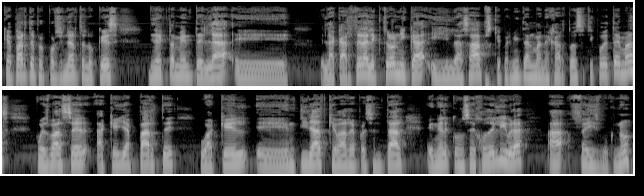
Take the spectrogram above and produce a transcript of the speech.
que aparte de proporcionarte lo que es directamente la, eh, la cartera electrónica y las apps que permitan manejar todo ese tipo de temas, pues va a ser aquella parte o aquel eh, entidad que va a representar en el Consejo de Libra a Facebook, ¿no?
